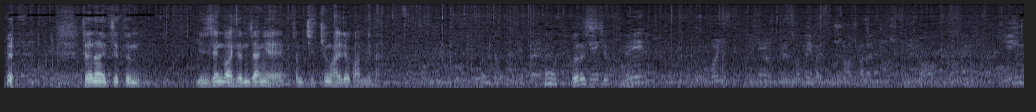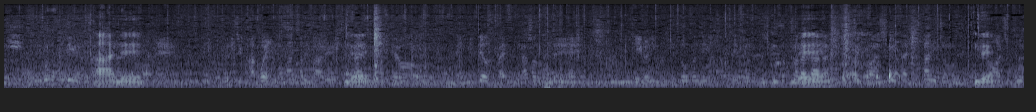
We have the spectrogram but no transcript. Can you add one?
저는 어쨌든 민생과 현장에 좀 집중하려고 합니다. 어, 그러시죠. 네. 공동선대위원장 아, 네. 이제 과거에 인간 참사를 네. 네, 이때여서 말씀을 하셨는데 이건님도 공동선대위원장 내세우는 그 네. 정석전하다라는 정책과 시민사회 비판이 좀 네. 있어가지고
